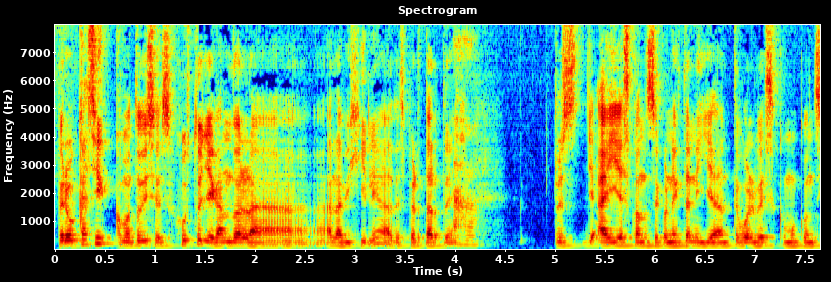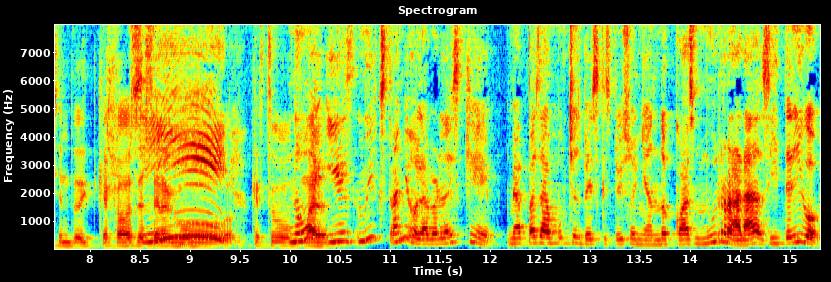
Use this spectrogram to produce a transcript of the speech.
Pero casi, como tú dices, justo llegando a la, a la vigilia, a despertarte, pues ahí es cuando se conectan y ya te vuelves como consciente de que acabas de hacer algo que estuvo no, y es muy extraño, la verdad es que me ha pasado muchas veces que estoy soñando cosas muy raras, y te digo,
